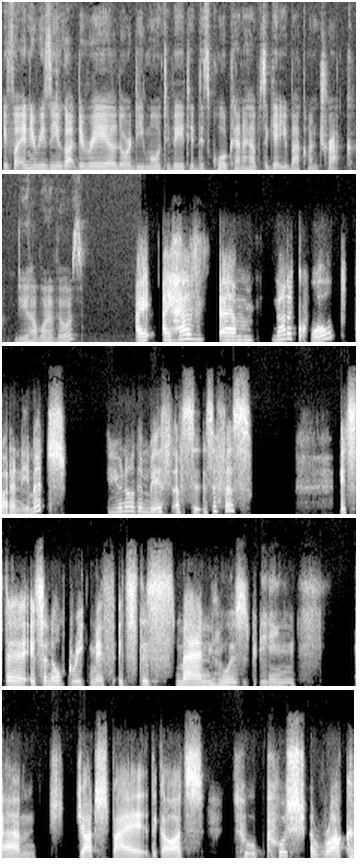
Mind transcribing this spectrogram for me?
If for any reason you got derailed or demotivated, this quote kind of helps to get you back on track. Do you have one of those? I I have um not a quote but an image. Do you know the myth of Sisyphus? It's the it's an old Greek myth. It's this man who is being um, judged by the gods to push a rock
